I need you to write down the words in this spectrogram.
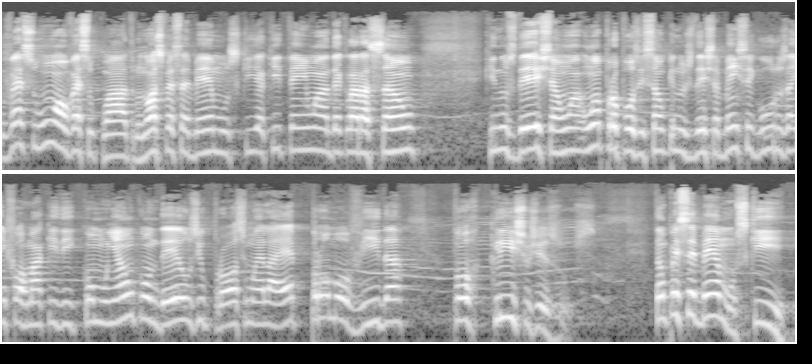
do verso 1 ao verso 4, nós percebemos que aqui tem uma declaração que nos deixa, uma, uma proposição que nos deixa bem seguros a informar que de comunhão com Deus e o próximo, ela é promovida por Cristo Jesus. Então percebemos que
